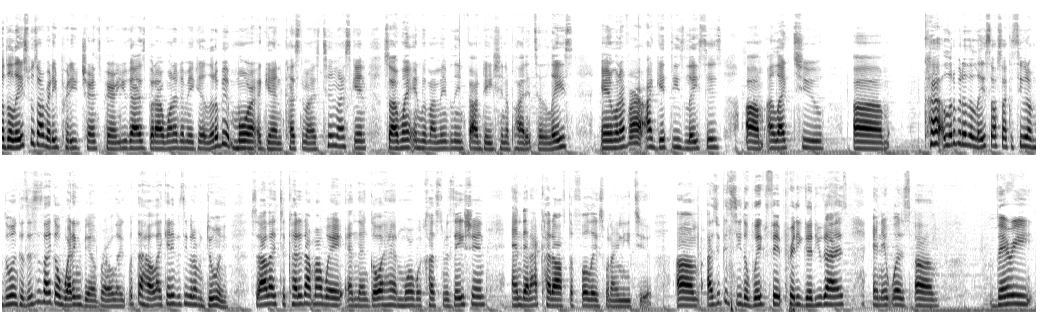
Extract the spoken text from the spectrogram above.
So the lace was already pretty transparent, you guys, but I wanted to make it a little bit more, again, customized to my skin. So I went in with my Maybelline foundation, applied it to the lace. And whenever I get these laces, um, I like to um, cut a little bit of the lace off so I can see what I'm doing because this is like a wedding veil, bro. Like, what the hell? I can't even see what I'm doing. So I like to cut it out my way and then go ahead more with customization. And then I cut off the full lace when I need to. Um, as you can see, the wig fit pretty good, you guys. And it was... Um, very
